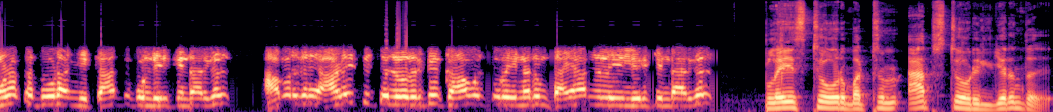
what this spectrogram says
முழக்கத்தோடு அங்கே காத்துக் கொண்டிருக்கின்றார்கள். அவர்களை அழைத்துச் செல்வதற்கு காவல்துறையினரும் தயார் நிலையில் இருக்கின்றார்கள். பிளே ஸ்டோர் மற்றும் ஆப் ஸ்டோரில் இருந்து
